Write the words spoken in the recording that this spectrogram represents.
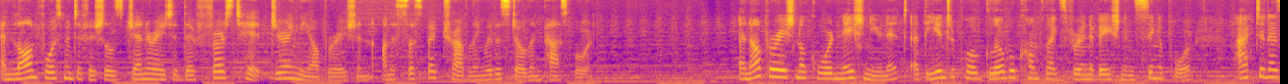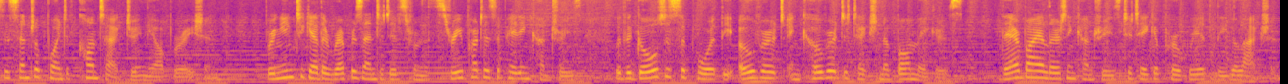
and law enforcement officials generated their first hit during the operation on a suspect traveling with a stolen passport. An operational coordination unit at the Interpol Global Complex for Innovation in Singapore acted as the central point of contact during the operation, bringing together representatives from the three participating countries with the goal to support the overt and covert detection of bomb makers, thereby alerting countries to take appropriate legal action.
